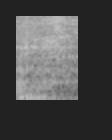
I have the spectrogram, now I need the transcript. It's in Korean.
Oh.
